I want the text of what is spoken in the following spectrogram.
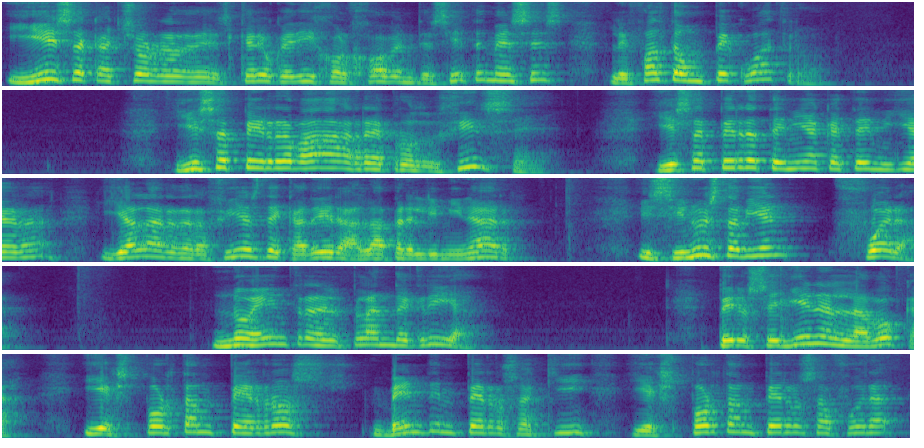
Y esa cachorra, de, creo que dijo el joven de siete meses, le falta un P4. Y esa perra va a reproducirse. Y esa perra tenía que tener ya las radiografías de cadera, la preliminar. Y si no está bien, fuera. No entra en el plan de cría. pero se llenan la boca y exportan perros, venden perros aquí y exportan perros afuera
